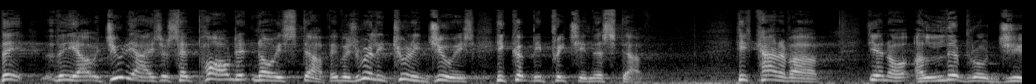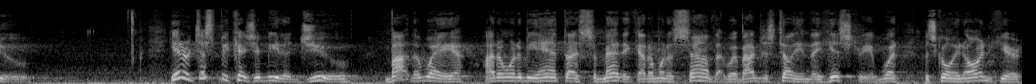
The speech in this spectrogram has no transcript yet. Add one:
The, the uh, Judaizers said Paul didn't know his stuff. He was really, truly Jewish. He couldn't be preaching this stuff. He's kind of a, you know, a liberal Jew. You know, just because you meet a Jew by the way, I don't want to be anti Semitic. I don't want to sound that way, but I'm just telling you the history of what was going on here.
